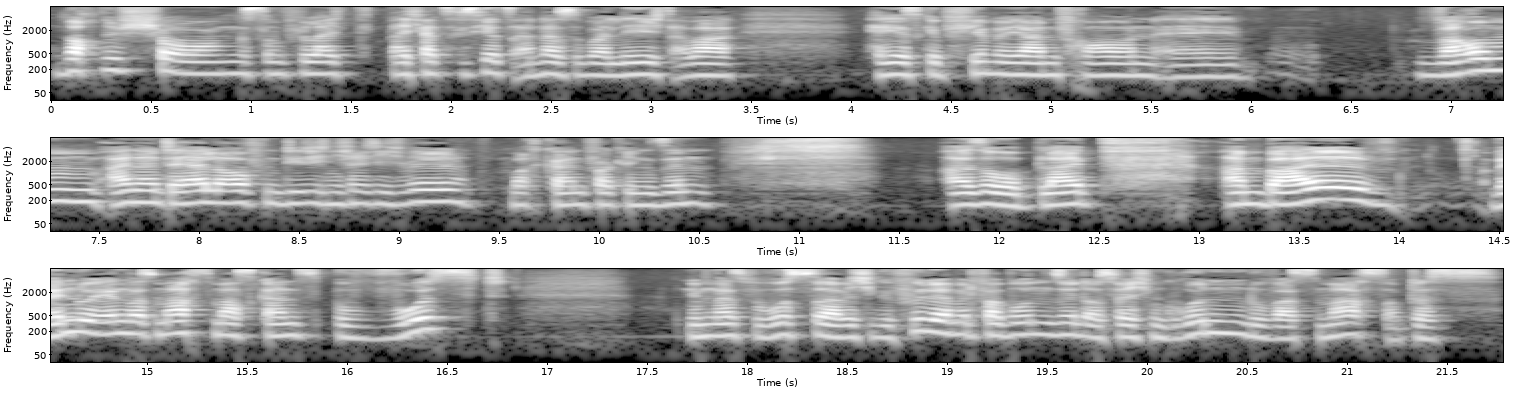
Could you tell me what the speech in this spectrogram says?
noch eine Chance und vielleicht, vielleicht hat sie es jetzt anders überlegt, aber hey, es gibt vier Milliarden Frauen, ey. Warum einer hinterherlaufen, die dich nicht richtig will? Macht keinen fucking Sinn. Also bleib am Ball, wenn du irgendwas machst, machst ganz bewusst. Nimm ganz bewusst so, welche Gefühle damit verbunden sind, aus welchen Gründen du was machst, ob das,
